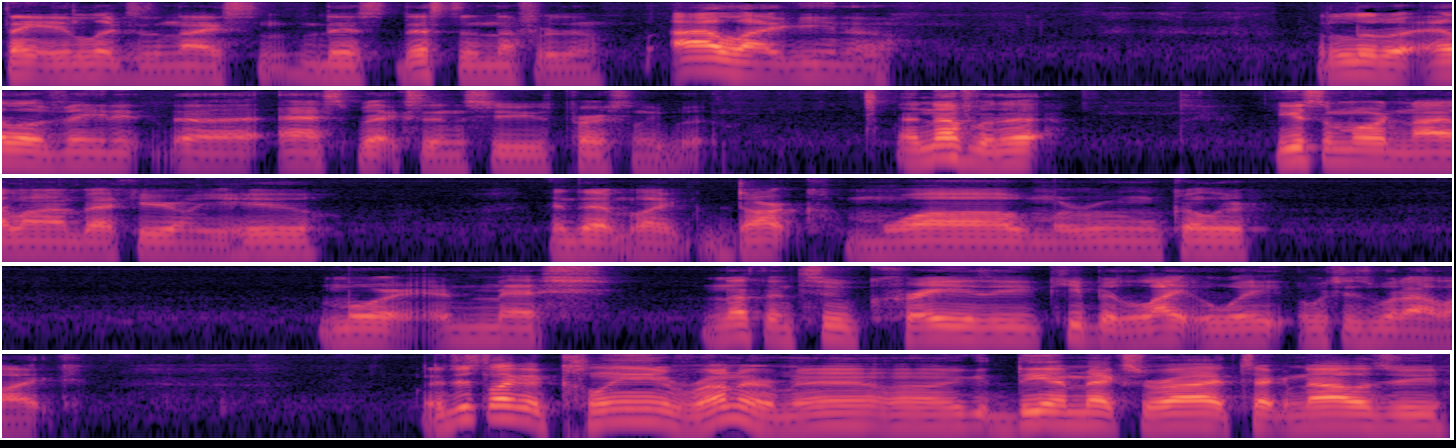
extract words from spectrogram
think it looks nice, that's that's enough for them. I like you know a little elevated uh, aspects in the shoes personally, but enough of that. You get some more nylon back here on your heel, and that like dark mauve maroon color. More mesh, nothing too crazy. Keep it lightweight, which is what I like. They're just like a clean runner, man. Uh, you get DMX ride technology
